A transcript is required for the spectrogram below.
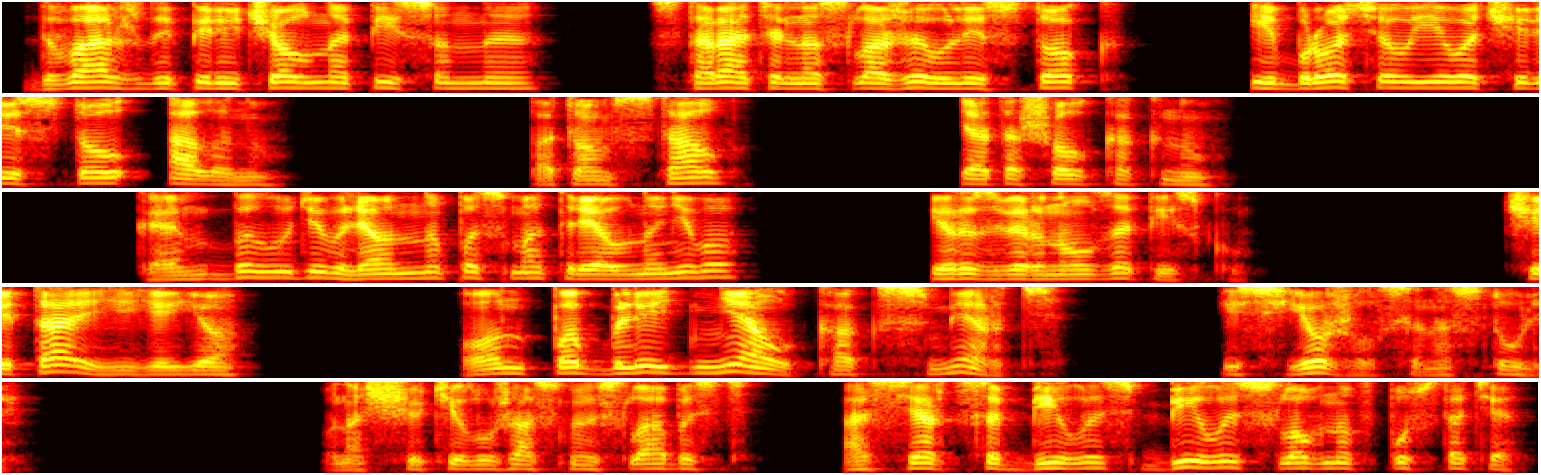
Дважды перечел написанное, старательно сложил листок и бросил его через стол Аллану. Потом встал и отошел к окну. Кэмпбелл удивленно посмотрел на него и развернул записку. Читая ее, он побледнел, как смерть, и съежился на стуле. Он ощутил ужасную слабость, а сердце билось, билось, словно в пустоте.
